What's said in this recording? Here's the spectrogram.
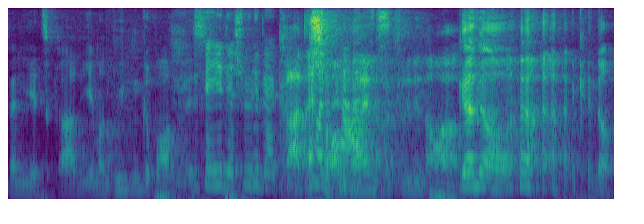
wenn jetzt gerade jemand wütend geworden ist. Ist ja hier der Schöneberg. Gerade Schaumwein von Friedenauer. Genau, genau.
